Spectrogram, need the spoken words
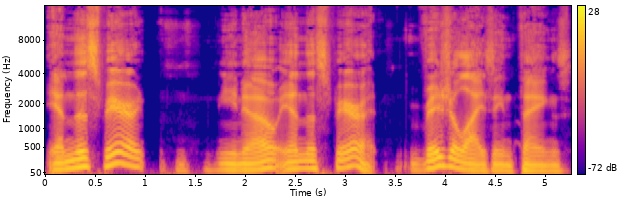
in the Spirit, you know, in the Spirit, visualizing things,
